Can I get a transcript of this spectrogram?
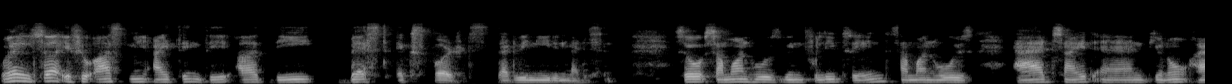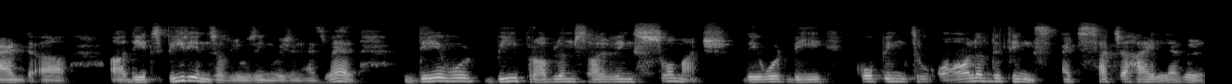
Well, sir, if you ask me, I think they are the best experts that we need in medicine. So, someone who's been fully trained, someone who's had sight and you know had uh, uh, the experience of losing vision as well, they would be problem solving so much. They would be coping through all of the things at such a high level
